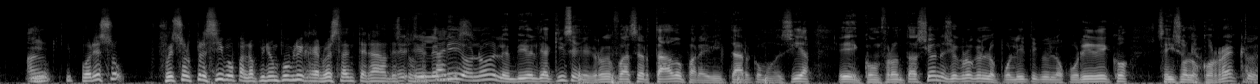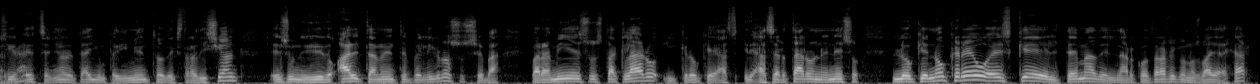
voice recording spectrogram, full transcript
y, por eso fue sorpresivo para la opinión pública que no está enterada de estos el, detalles. El envío, ¿no? El envío el de aquí, que creo que fue acertado para evitar, como decía, eh, confrontaciones. Yo creo que en lo político y lo jurídico se hizo lo correcto. Es decir, este señor hay un pedimento de extradición, es un individuo altamente peligroso, se va. Para mí eso está claro y creo que acertaron en eso. Lo que no creo es que el tema del narcotráfico nos vaya a dejar.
